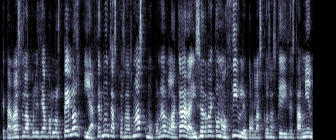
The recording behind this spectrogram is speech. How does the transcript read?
que te arrastre la policía por los pelos y hacer muchas cosas más como poner la cara y ser reconocible por las cosas que dices también.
